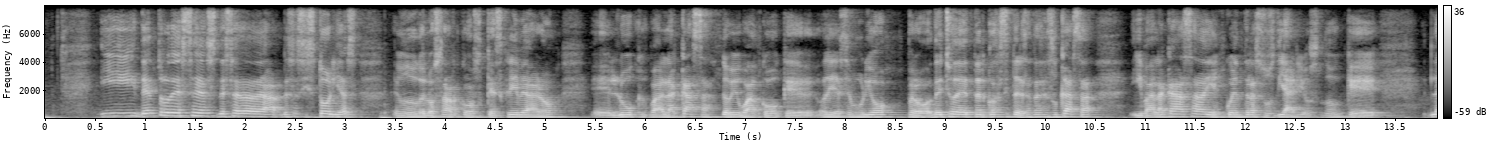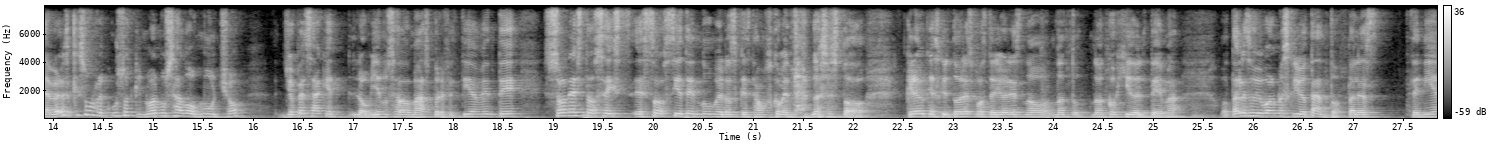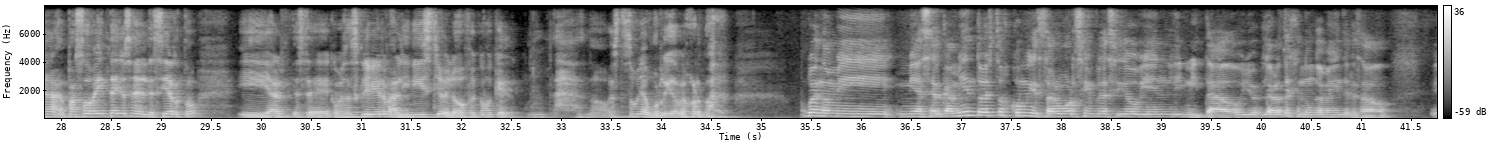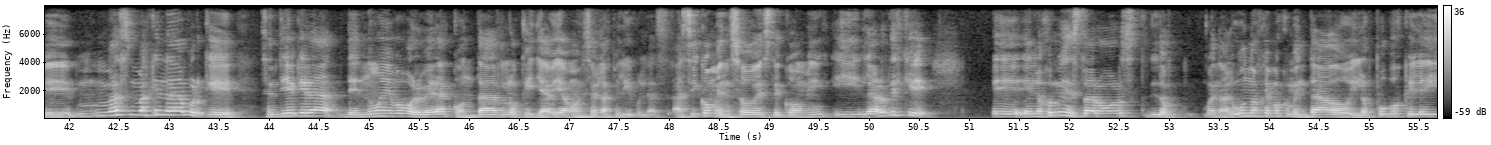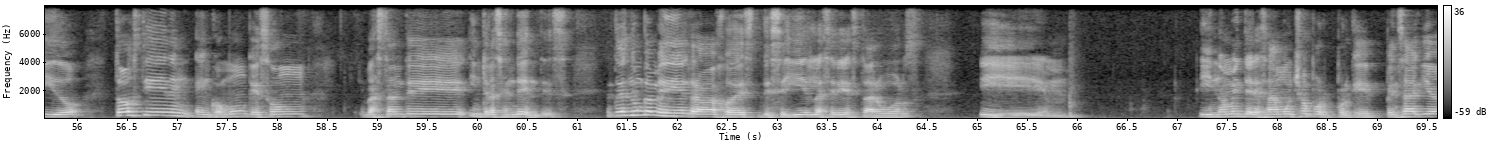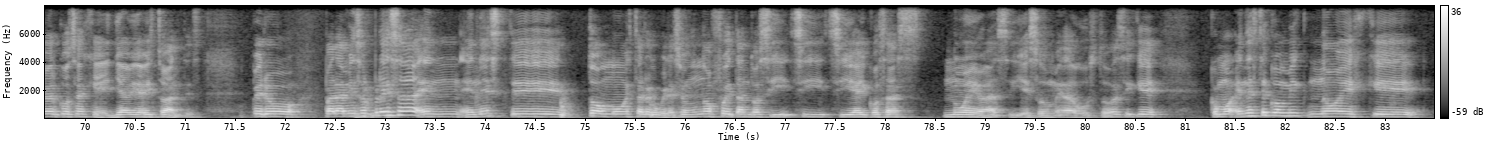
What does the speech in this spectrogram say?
Y dentro de, de, esas historias, en uno de los arcos que escribe Aaron, eh, Luke va a la casa de Obi-Wan como que, oye, se murió, pero de hecho debe tener cosas interesantes en su casa, y va a la casa y encuentra sus diarios, ¿no? Que la verdad es que es un recurso que no han usado mucho. Yo pensaba que lo habían usado más, pero efectivamente son estos seis, estos siete números que estamos comentando, eso es todo. Creo que escritores posteriores no, no han cogido el tema, o tal vez Obi-Wan no escribió tanto, tal vez tenía, pasó 20 años en el desierto y este, comenzó a escribir al inicio y luego fue como que, ah, no, esto es muy aburrido, mejor no. Bueno, mi, mi acercamiento a estos cómics de Star Wars siempre ha sido bien limitado. Yo, la verdad es que nunca me han interesado. Eh, más, más que nada porque sentía que era de nuevo volver a contar lo que ya habíamos visto en las películas. Así comenzó este cómic y la verdad es que eh, en los cómics de Star Wars, los, bueno, algunos que hemos comentado y los pocos que he leído, todos tienen en, común que son bastante intrascendentes. Entonces nunca me di el trabajo de, seguir la serie de Star Wars y, y no me interesaba mucho por, porque pensaba que iba a haber cosas que ya había visto antes. Pero para mi sorpresa, en, este tomo, esta recopilación, no fue tanto así. Sí, sí hay cosas nuevas y eso me da gusto. Así que, como en este cómic no es que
